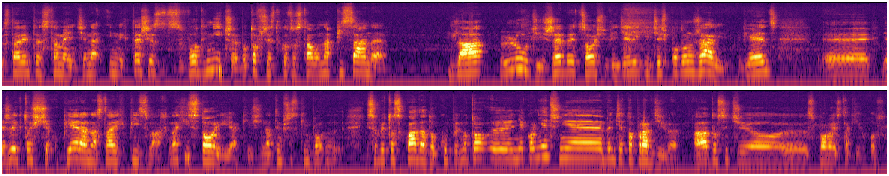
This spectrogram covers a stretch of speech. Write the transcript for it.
y, Starym Testamencie, na innych też jest zwodnicze, bo to wszystko zostało napisane dla ludzi, żeby coś wiedzieli i gdzieś podążali. Więc jeżeli ktoś się opiera na starych pismach, na historii jakiejś, na tym wszystkim i sobie to składa do kupy, no to e, niekoniecznie będzie to prawdziwe, a dosyć e, sporo jest takich osób.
